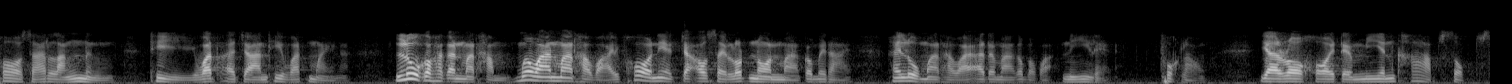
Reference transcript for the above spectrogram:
พ่อสาหลังหนึ่ง ที่วัดอาจารย์ที่วัดใหม่นะลูกก็พากันมาทำเมื่อวานมาถวาย พ่อเนี่ยจะเอาใส่รถนอนมาก็ไม่ได้ ให้ลูกมาถวายอาตมาก็บอกว่านี่แหละ พวกเรา อย่ารอคอยแต่เมียนคาบศพซ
